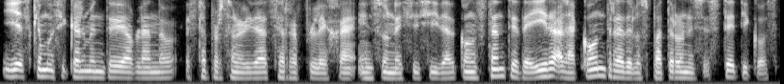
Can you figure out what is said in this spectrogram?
Y es que musicalmente hablando, esta personalidad se refleja en su necesidad constante de ir a la contra de los patrones estéticos.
